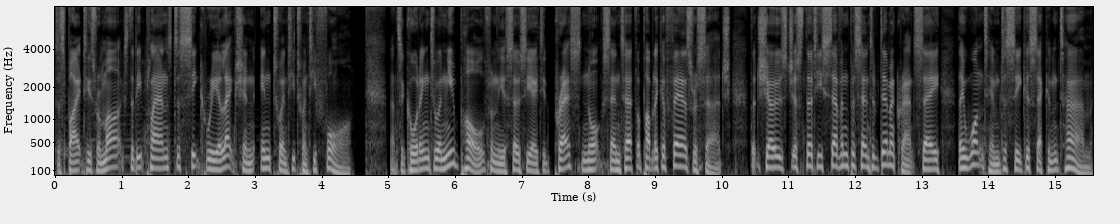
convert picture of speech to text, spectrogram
despite his remarks that he plans to seek re election in 2024. That's according to a new poll from the Associated Press NORC Center for Public Affairs Research that shows just 37% of Democrats say they want him to seek a second term,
